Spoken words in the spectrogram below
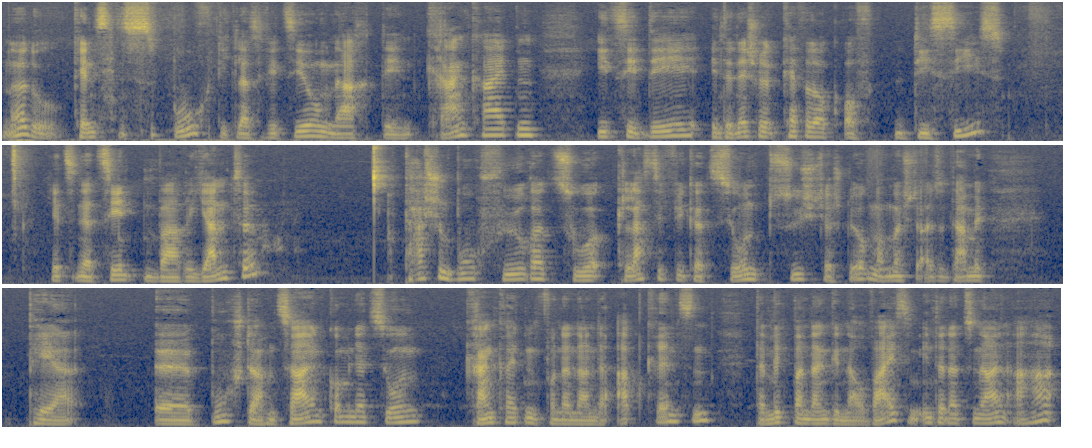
ne, du kennst das Buch, die Klassifizierung nach den Krankheiten, ICD, International Catalog of Disease, jetzt in der zehnten Variante. Taschenbuchführer zur Klassifikation psychischer Störungen. Man möchte also damit per äh, Buchstaben-Zahlen-Kombination Krankheiten voneinander abgrenzen, damit man dann genau weiß im internationalen, aha,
